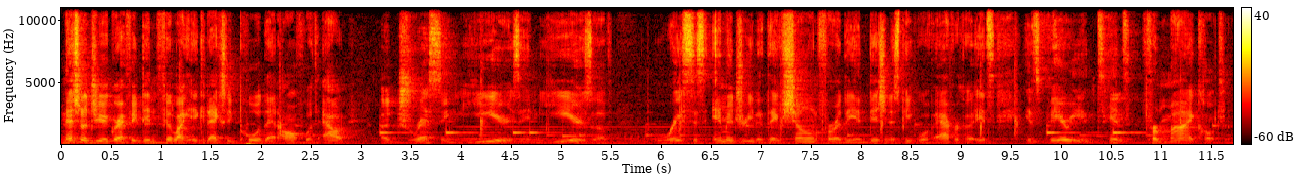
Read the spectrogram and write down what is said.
National Geographic didn't feel like it could actually pull that off without addressing years and years of racist imagery that they've shown for the indigenous people of Africa. It's it's very intense for my culture.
